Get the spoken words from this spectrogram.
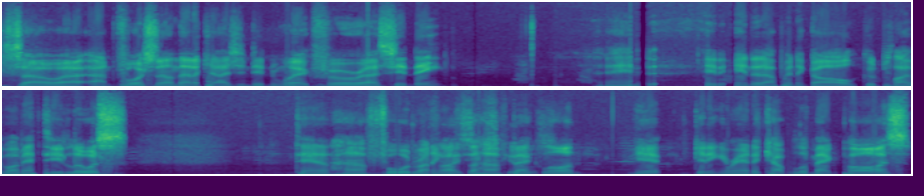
So uh, unfortunately on that occasion didn't work for uh, Sydney. And it ended up in a goal. Good play by Matthew Lewis. Down at half forward, running off the Facing half back line. Yep, getting around a couple of magpies.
